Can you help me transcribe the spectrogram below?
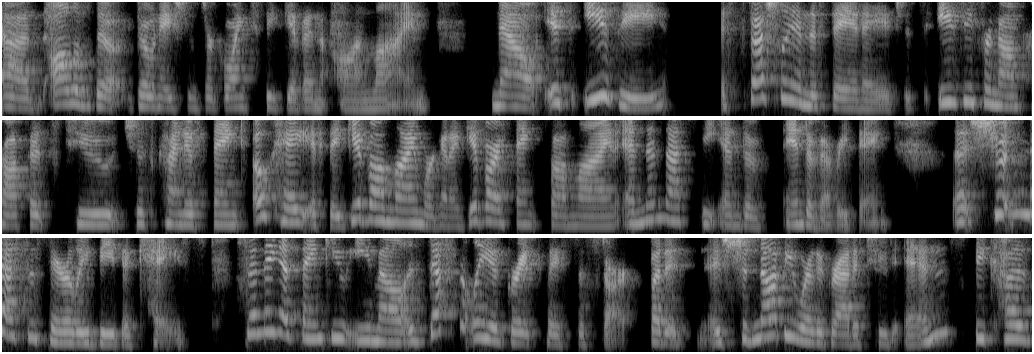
uh, all of the donations are going to be given online. Now, it's easy especially in this day and age, it's easy for nonprofits to just kind of think, okay, if they give online, we're going to give our thanks online, and then that's the end of end of everything. That shouldn't necessarily be the case. Sending a thank you email is definitely a great place to start, but it, it should not be where the gratitude ends because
